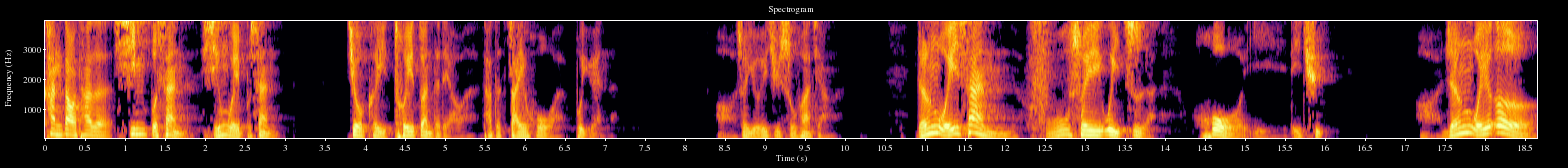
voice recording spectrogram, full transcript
看到他的心不善，行为不善，就可以推断得了啊，他的灾祸啊不远了。哦，所以有一句俗话讲：“人为善，福虽未至啊，祸已。”离去，啊！人为恶，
